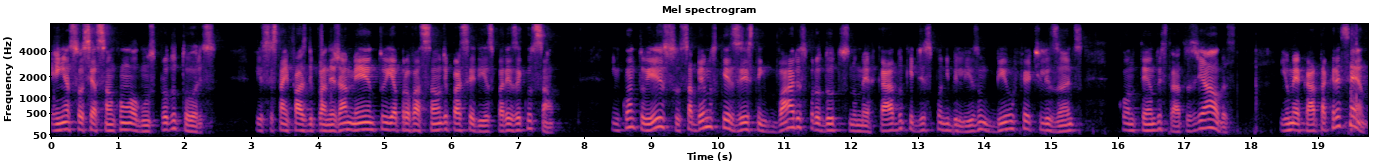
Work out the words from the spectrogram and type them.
em associação com alguns produtores. Isso está em fase de planejamento e aprovação de parcerias para execução. Enquanto isso, sabemos que existem vários produtos no mercado que disponibilizam biofertilizantes contendo extratos de algas. E o mercado está crescendo,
